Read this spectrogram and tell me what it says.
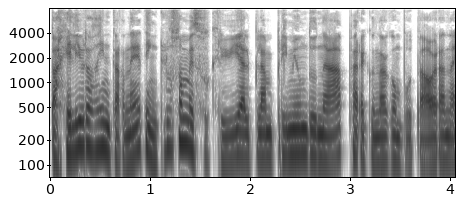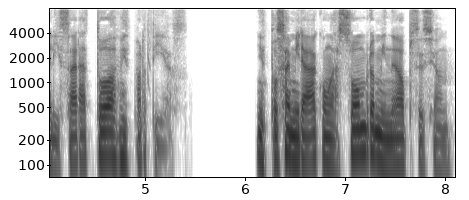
Bajé libros de internet e incluso me suscribí al plan premium de una app para que una computadora analizara todas mis partidas. Mi esposa miraba con asombro mi nueva obsesión.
